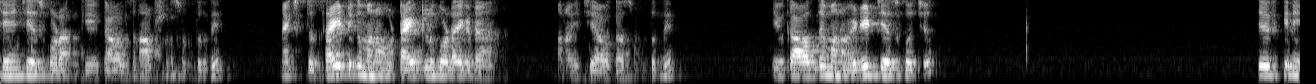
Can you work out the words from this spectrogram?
చేంజ్ చేసుకోవడానికి కావాల్సిన ఆప్షన్స్ ఉంటుంది. నెక్స్ట్ సైట్కి మనం టైటిల్ కూడా ఇక్కడ మనం ఇచ్చే అవకాశం ఉంటుంది. ఇవి కావాలితే మనం ఎడిట్ చేసుకోవచ్చు. చేసుకుని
